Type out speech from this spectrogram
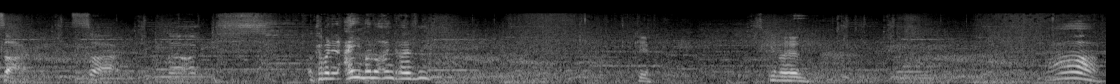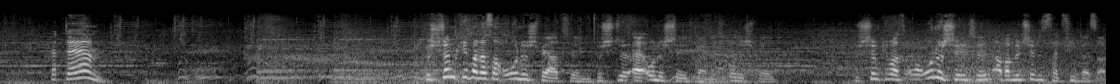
Zack, zack, zack. Und kann man den einmal noch angreifen? Okay. Jetzt gehen wir hin. Ah! Goddamn! Bestimmt kriegt man das auch ohne Schwert hin. Besti äh, ohne Schild meine ich. Ohne Schild. Bestimmt kriegt man das auch ohne Schild hin, aber mit Schild ist es halt viel besser.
